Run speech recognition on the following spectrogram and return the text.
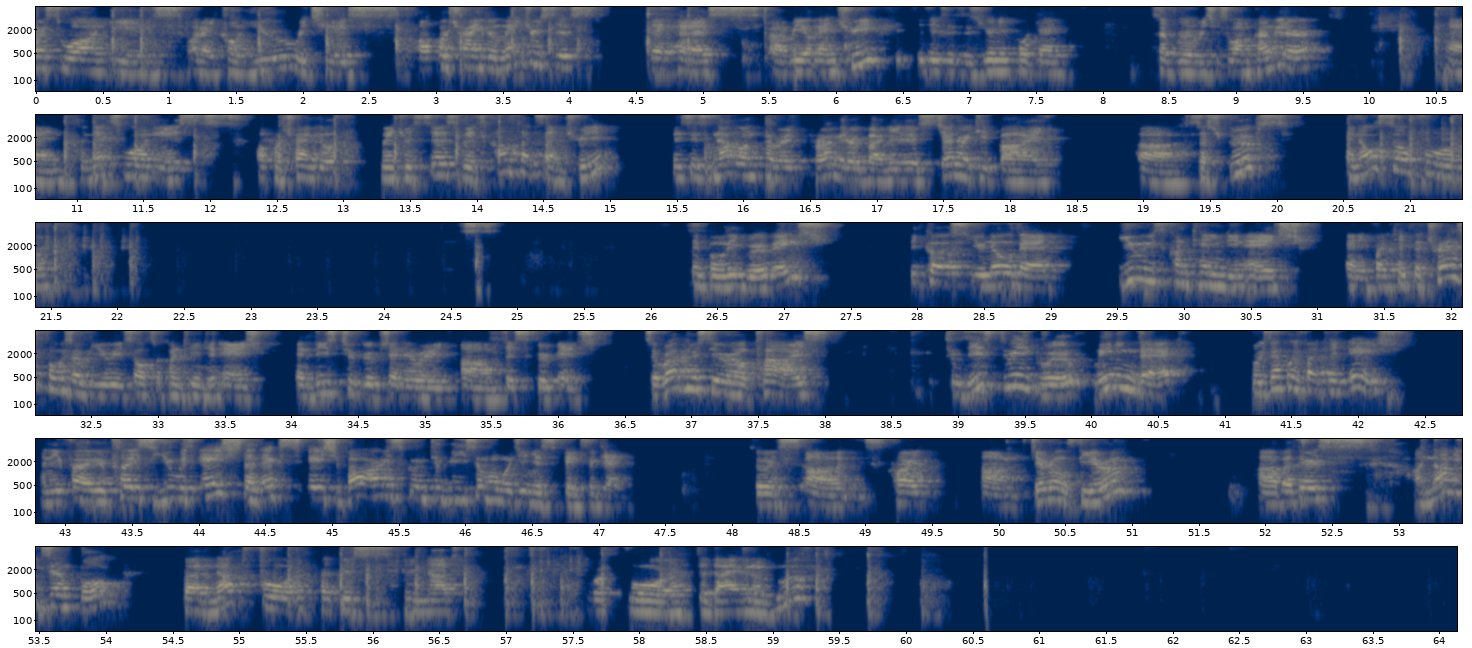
First one is what I call U, which is upper triangle matrices that has a real entry. This is this unipotent subgroup, which is one parameter. And the next one is upper triangle matrices with complex entry. This is not one parameter, but it is generated by uh, such groups. And also for simply group H because you know that U is contained in H. And if I take the transpose of U, it's also contained in H. And these two groups generate um, this group H. So Ratner's theorem applies to these three groups, meaning that, for example, if I take H, and if I replace U with H, then X H bar is going to be some homogeneous space again. So it's, uh, it's quite um, general theorem. Uh, but there's a non-example but not for, but this not for the diagonal group.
